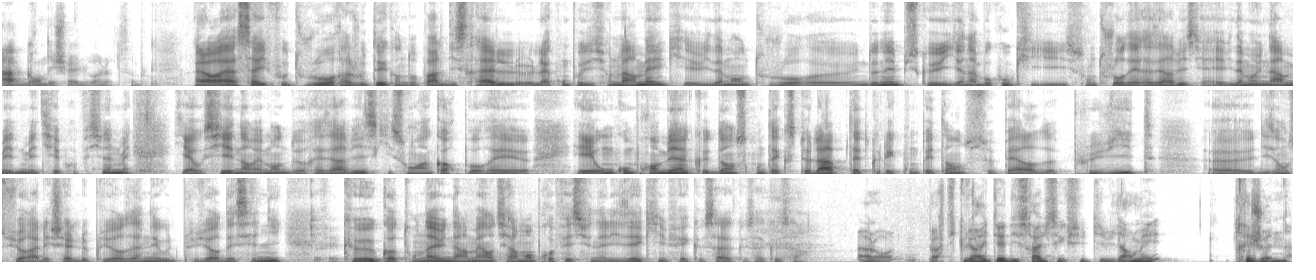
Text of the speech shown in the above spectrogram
à grande échelle. Voilà, Alors à ça, il faut toujours rajouter, quand on parle d'Israël, la composition de l'armée, qui est évidemment toujours une donnée, puisqu'il y en a beaucoup qui sont toujours des réservistes. Il y a évidemment une armée de métiers professionnels, mais il y a aussi énormément de réservistes qui sont incorporés. et on comprend bien que dans ce contexte-là, peut-être que les compétences se perdent plus vite. Euh, disons sur à l'échelle de plusieurs années ou de plusieurs décennies, que quand on a une armée entièrement professionnalisée qui fait que ça, que ça, que ça. Alors, particularité d'Israël, c'est que c'est une armée très jeune.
